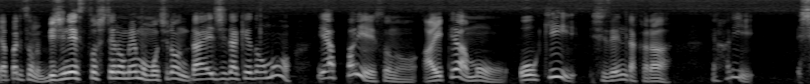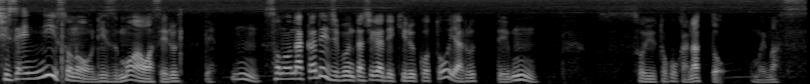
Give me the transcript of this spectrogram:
やっぱりそのビジネスとしての面ももちろん大事だけどもやっぱりその相手はもう大きい自然だからやはり自然にそのリズムを合わせる、うん、その中で自分たちができることをやるっていう、うん、そういうとこかなと思います。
